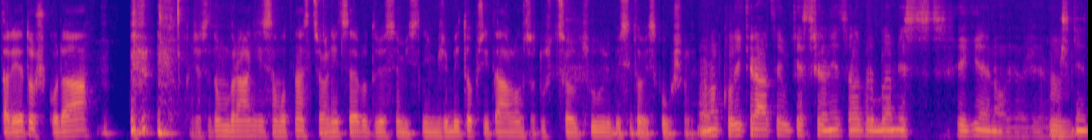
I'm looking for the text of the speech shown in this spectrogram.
tady je to škoda, že se tomu brání samotné střelnice, protože si myslím, že by to přitáhlo řadu střelců, že by si to vyzkoušeli. Ono kolikrát je u těch střelnic, ale problém je s hygienou, že, že vlastně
